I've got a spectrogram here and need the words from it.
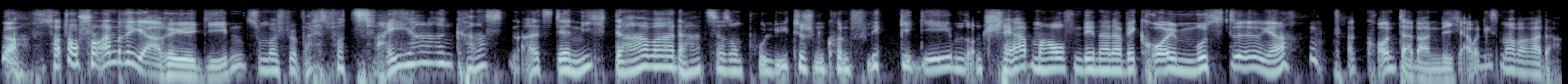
Ja, es hat auch schon andere Jahre gegeben. Zum Beispiel war das vor zwei Jahren, Carsten, als der nicht da war. Da hat es ja so einen politischen Konflikt gegeben, so einen Scherbenhaufen, den er da wegräumen musste. Ja, da konnte er dann nicht. Aber diesmal war er da.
